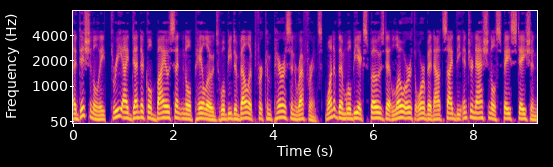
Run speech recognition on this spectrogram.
Additionally, three identical BioSentinel payloads will be developed for comparison reference, one of them will be exposed at low Earth orbit outside the International Space Station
